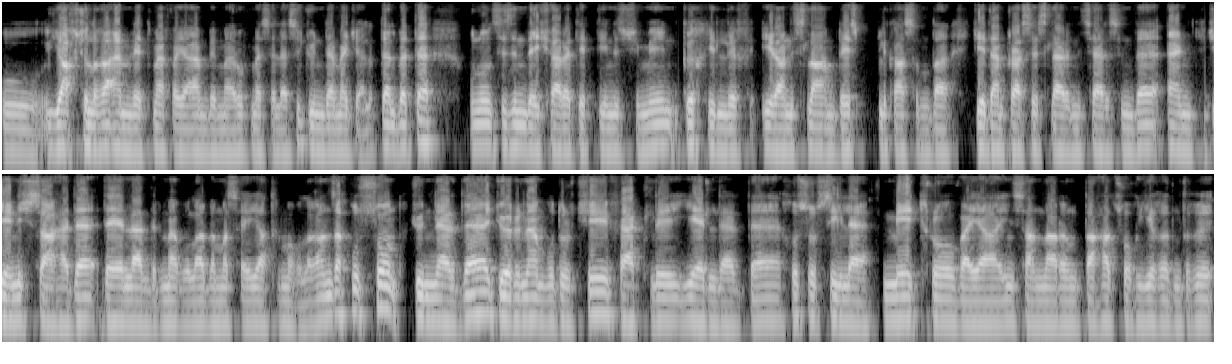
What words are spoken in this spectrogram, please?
bu yaxşılığa əmr etmək və ya əmr məruf məsələsi gündəmə gəlib. Əlbəttə bunun sizin də işarət etdiyiniz kimi 40 illik İran İslam Respublikasında gedən proseslərin içərisində ən geniş sahədə dəyərləndirmək olar və masaya yatırmaq olar. Ancaq bu son günlərdə görünən budur ki, fərqli yerlərdə, xüsusilə metro və ya insanların daha çox yığındığı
